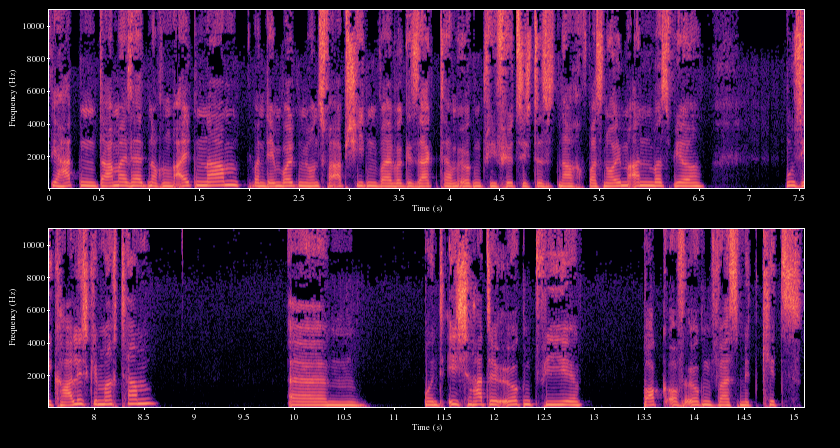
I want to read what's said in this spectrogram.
wir hatten damals halt noch einen alten Namen, von dem wollten wir uns verabschieden, weil wir gesagt haben, irgendwie fühlt sich das nach was Neuem an, was wir musikalisch gemacht haben. Ähm, und ich hatte irgendwie Bock auf irgendwas mit Kids.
